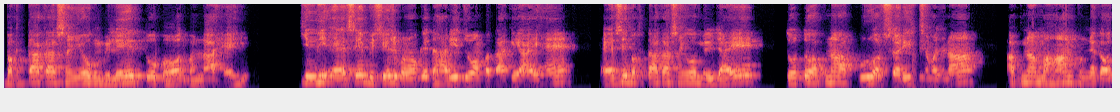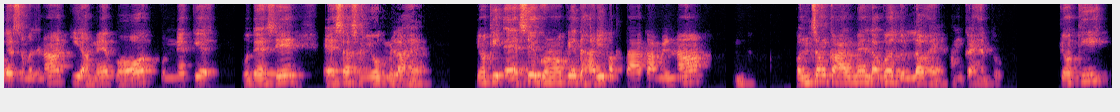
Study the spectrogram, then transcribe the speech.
वक्ता का संयोग मिले तो बहुत भला है ही। यदि ऐसे विशेष गुणों के धारी जो हम बता के आए हैं ऐसे वक्ता का संयोग मिल जाए तो तो अपना अपूर्व अवसर ही समझना, अपना महान पुण्य का उदय समझना कि हमें बहुत पुण्य के उदय से ऐसा संयोग मिला है। क्योंकि ऐसे गुणों के धारी वक्ता का मिलना पंचम काल में लगभग दुर्लभ है, हम कहें तो। क्योंकि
